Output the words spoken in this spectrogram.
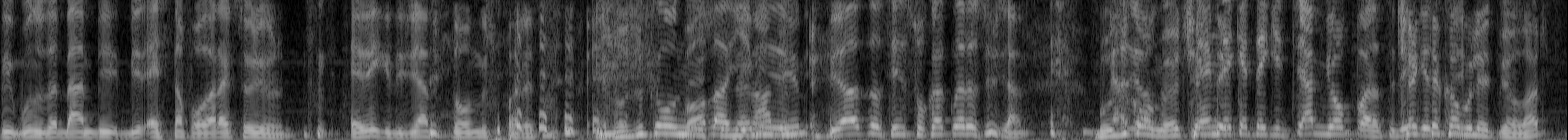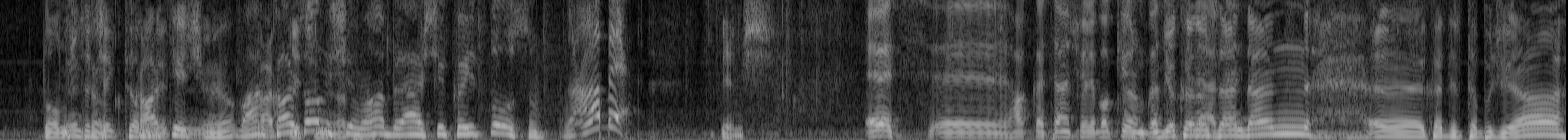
Bir bunu da ben bir, bir esnaf olarak söylüyorum. Eve gideceğim dolmuş parası. E, bozuk olmuyor ne yemin ederim biraz da seni sokaklara süreceğim. Bozuk Ya, olmuyor. Çek de, Memlekete gideceğim yok parası. çek de kabul etmiyorlar. Dolmuşta Yok, çek kabul kart etmiyor. geçmiyor. Ben Kart geçmiyor alışığım abi. Her şey kayıtlı olsun. Demiş. Evet e, hakikaten şöyle bakıyorum Gökhan gazetelerde. Özen'den e, Kadir Tapucu'ya,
